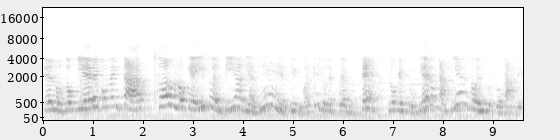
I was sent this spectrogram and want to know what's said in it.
El oso quiere comentar todo lo que hizo el día de ayer, igual que yo les pregunté lo que estuvieron haciendo en sus hogares.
